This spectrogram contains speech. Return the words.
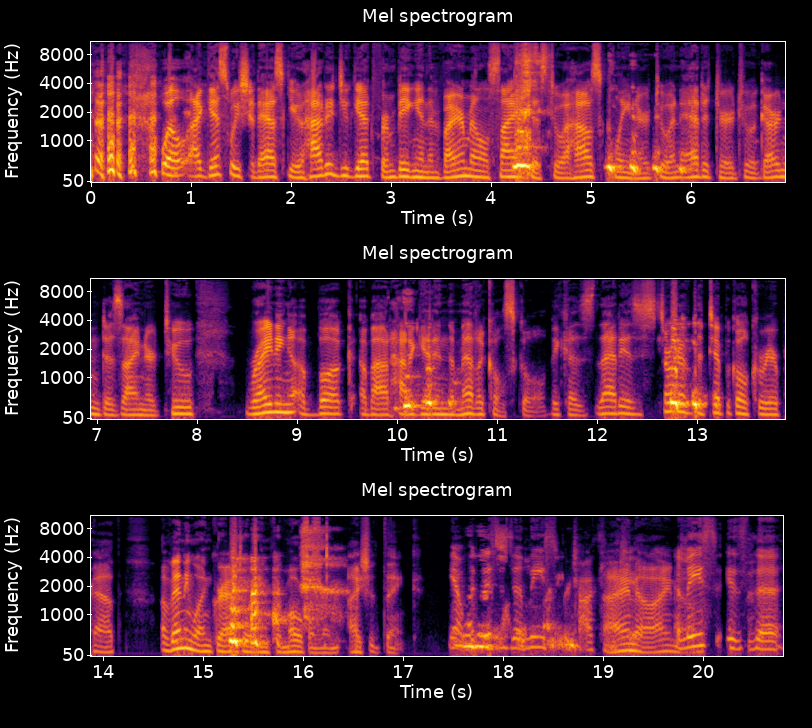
well, I guess we should ask you how did you get from being an environmental scientist to a house cleaner to an editor to a garden designer to writing a book about how to get into medical school? Because that is sort of the typical career path of anyone graduating from Oberlin, I should think. Yeah, but this is Elise we're talking I to. know, I know. Elise is the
